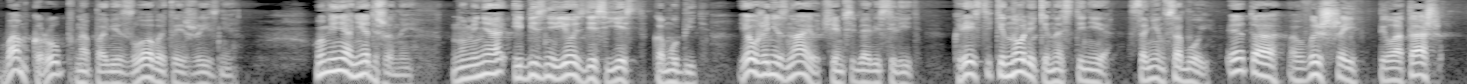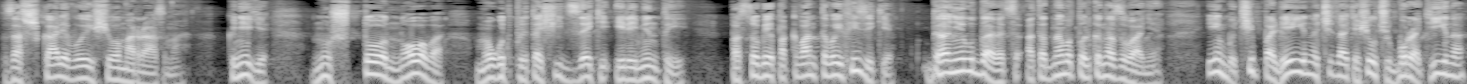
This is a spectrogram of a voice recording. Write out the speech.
вам крупно повезло в этой жизни. У меня нет жены, но меня и без нее здесь есть кому бить. Я уже не знаю, чем себя веселить. Крестики-нолики на стене самим собой. Это высший пилотаж зашкаливающего маразма. Книги «Ну что нового могут притащить зэки или менты?» Пособие по квантовой физике? Да они удавятся от одного только названия. Им бы Чиполлино читать, а Щелчу Буратино.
